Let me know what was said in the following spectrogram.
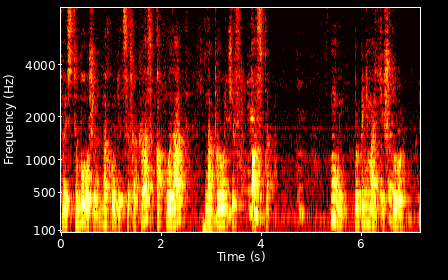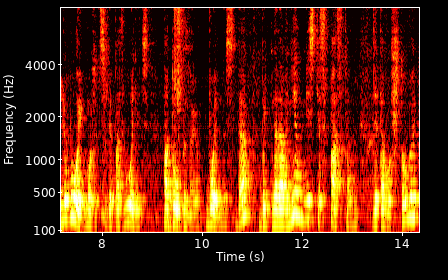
то есть ложа находится как раз аккурат напротив пастора. Ну, вы понимаете, что любой может себе позволить подобную вольность, да, быть наравне вместе с пастором для того, чтобы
